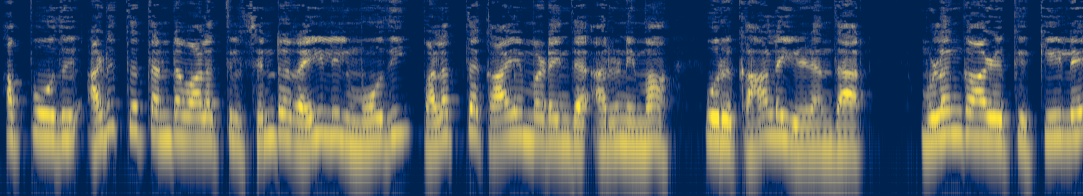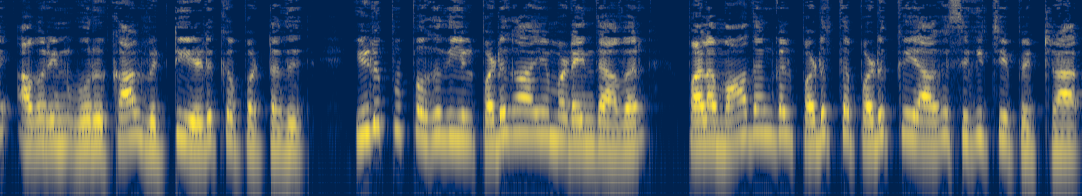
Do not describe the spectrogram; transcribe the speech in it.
அப்போது அடுத்த தண்டவாளத்தில் சென்ற ரயிலில் மோதி பலத்த காயமடைந்த அருணிமா ஒரு காலை இழந்தார். முழங்காலுக்கு கீழே அவரின் ஒரு கால் வெட்டி எடுக்கப்பட்டது. இடுப்பு பகுதியில் படுகாயமடைந்த அவர் பல மாதங்கள் படுத்த படுக்கையாக சிகிச்சை பெற்றார்.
